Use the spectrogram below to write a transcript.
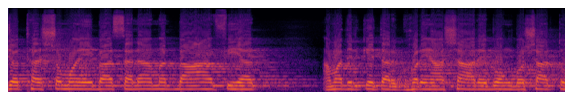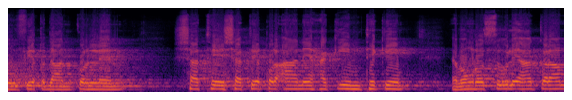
যথাসময়ে বা সালামত বা আফিয়াত আমাদেরকে তার ঘরে আসার এবং বসার তৌফিক দান করলেন। সাথে সাথে কোরআনে হাকিম থেকে এবং রসুল আকরাম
